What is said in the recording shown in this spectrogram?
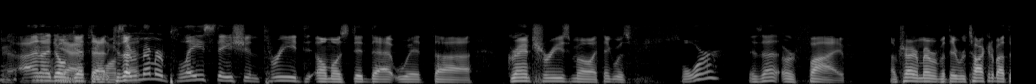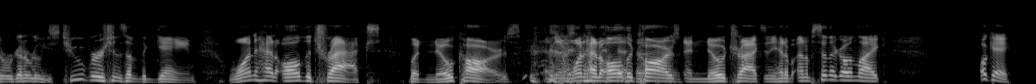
and I don't Yeah, get that because I remember PlayStation 3 d- almost did that with uh, Gran Turismo. I think it was four. Is that or five? I'm trying to remember, but they were talking about they were going to release two versions of the game. One had all the tracks but no cars, and then one had all the cars and no tracks. And you had, a, and I'm sitting there going like, okay.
